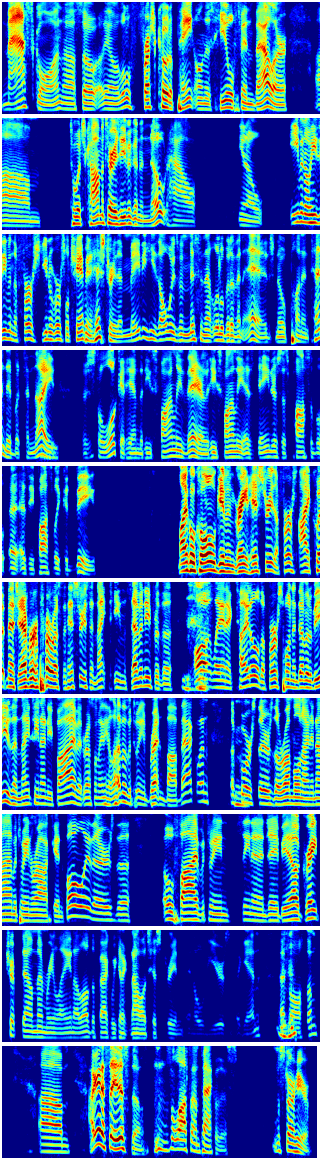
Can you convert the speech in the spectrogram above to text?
mask on. Uh, so you know, a little fresh coat of paint on this heel Finn Balor. Um, to which commentary is even going to note how, you know, even though he's even the first Universal Champion in history, that maybe he's always been missing that little bit of an edge. No pun intended. But tonight, there's just a look at him that he's finally there. That he's finally as dangerous as possible as he possibly could be. Michael Cole given great history. The first I Quit match ever in pro wrestling history is in 1970 for the All Atlantic title. The first one in WWE is in 1995 at WrestleMania 11 between Bret and Bob Backlund. Of Hmm. course, there's the Rumble 99 between Rock and Foley. There's the 05 between Cena and JBL. Great trip down memory lane. I love the fact we can acknowledge history in, in old years again. That's Mhm. awesome. Um, I got to say this, though. There's a lot to unpack with this. We'll start here.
